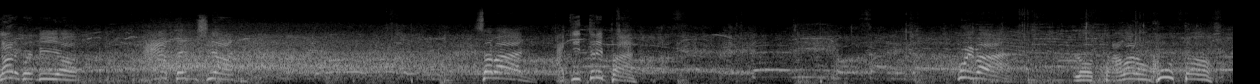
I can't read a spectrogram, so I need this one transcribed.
Largo envío. Atención. Saban. Aquí trepa. Cuiva. Lo trabaron justo.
